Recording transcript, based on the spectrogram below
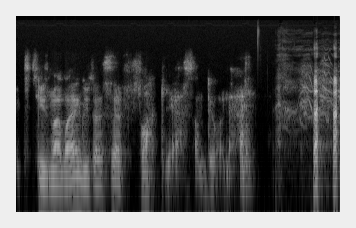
excuse my language, I said, fuck yes, I'm doing that.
